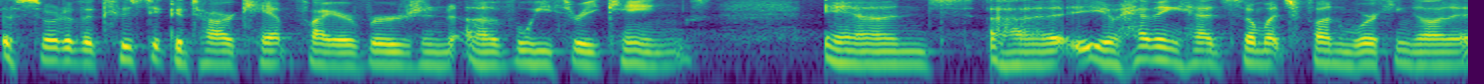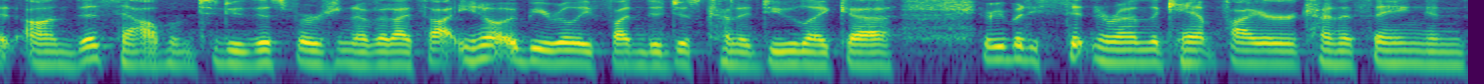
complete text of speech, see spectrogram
a sort of acoustic guitar campfire version of "We Three Kings," and uh, you know having had so much fun working on it on this album to do this version of it i thought you know it would be really fun to just kind of do like a, uh, everybody sitting around the campfire kind of thing. And,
